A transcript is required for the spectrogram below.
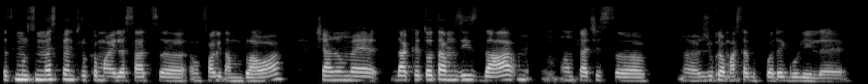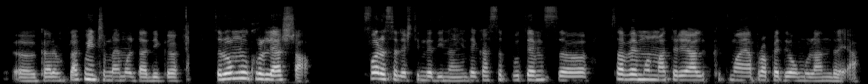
Îți mulțumesc pentru că m-ai lăsat să îmi fac damblaua și anume, dacă tot am zis da, îmi place să uh, jucăm asta după regulile uh, care îmi plac mie cel mai mult, adică să luăm lucrurile așa, fără să le știm de dinainte, ca să putem să, să avem un material cât mai aproape de omul Andreea.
